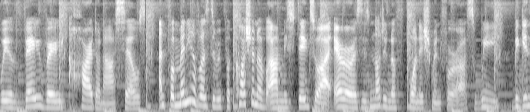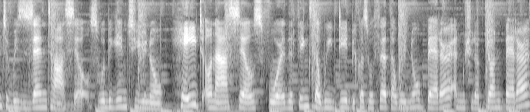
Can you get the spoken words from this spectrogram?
we're very, very hard on ourselves. And for many of us, the repercussion of our mistakes or our errors is not enough punishment for us. We begin to resent ourselves. We begin to, you know, hate on ourselves for the things that we did because we felt that we know better and we should have done better.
